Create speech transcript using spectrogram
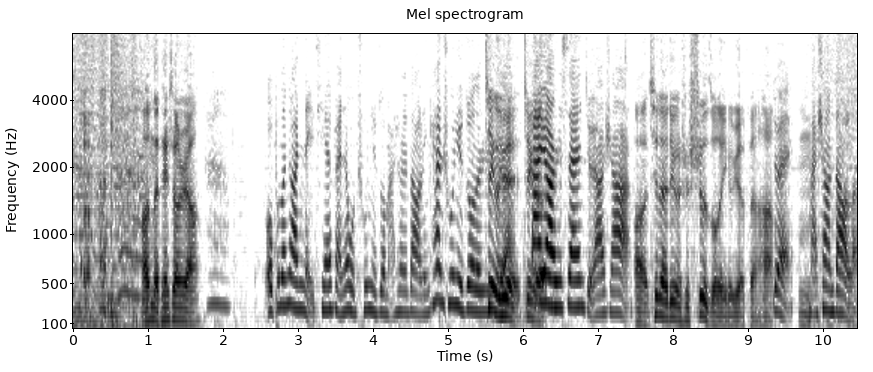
好，你哪天生日啊？我不能告诉你哪天，反正我处女座马上就到了。你看处女座的日子，这个月这个八月二十三、九月二十二，啊，现在这个是狮子座的一个月份哈。对，嗯马上到了。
